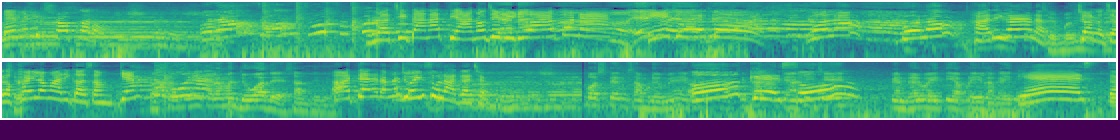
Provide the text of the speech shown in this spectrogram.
બે મિનિટ સ્ટોપ કરો. રચિતાના ત્યાંનો જે વીડિયો આવ્યો તો ને એ જોયો તો. બોલો. બોલો. હારી ગયા ને? ચલો ચલો ખાઈ લો મારી કસમ. કેમ? પહેલા મને જોવા દે શાંતિથી. અત્યારે તમને જોઈ શું લાગે છે? ફર્સ્ટ ટાઈમ સાંભળ્યો મેં ઓકે Okay, ત્યાંથી so- જે પેનડ્રાઈવ આવી હતી આપણે એ લગાવી યસ તો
